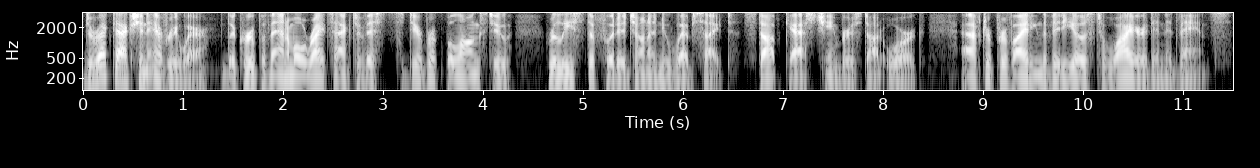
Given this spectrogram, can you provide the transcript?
Direct Action Everywhere, the group of animal rights activists Deerbrook belongs to, released the footage on a new website, stopgaschambers.org, after providing the videos to Wired in advance.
